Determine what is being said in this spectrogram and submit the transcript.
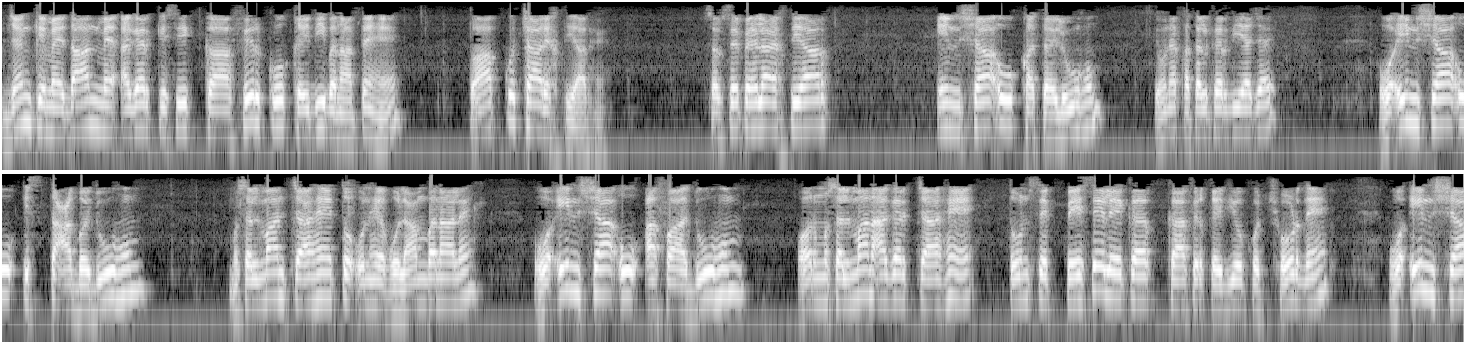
جنگ کے میدان میں اگر کسی کافر کو قیدی بناتے ہیں، تو آپ کو چار اختیار ہیں۔ سب سے پہلا اختیار انشاء قتل کہ انہیں قتل کر دیا جائے۔ وہ انشا استعبدو مسلمان چاہیں تو انہیں غلام بنا لیں۔ وہ انشا افادو اور مسلمان اگر چاہیں تو ان سے پیسے لے کر کافر قیدیوں کو چھوڑ دیں۔ وہ انشا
